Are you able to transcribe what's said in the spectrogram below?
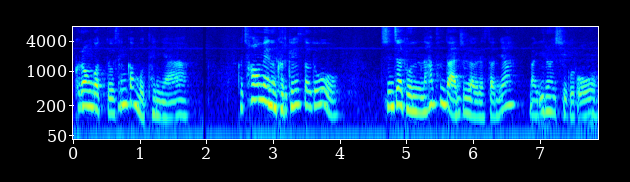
그런 것도 생각 못했냐. 그 처음에는 그렇게 했어도 진짜 돈 한 푼도 안 주려고 그랬었냐? 막 이런 식으로.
